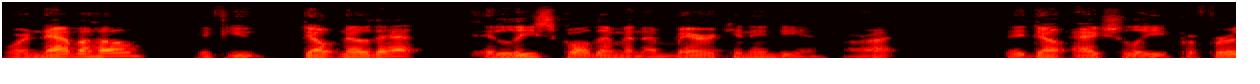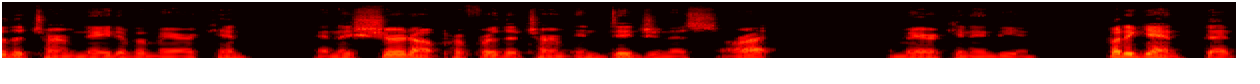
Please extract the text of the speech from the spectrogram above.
or a Navajo, if you don't know that, at least call them an American Indian, all right? They don't actually prefer the term Native American, and they sure don't prefer the term indigenous, all right? American Indian. But again, that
